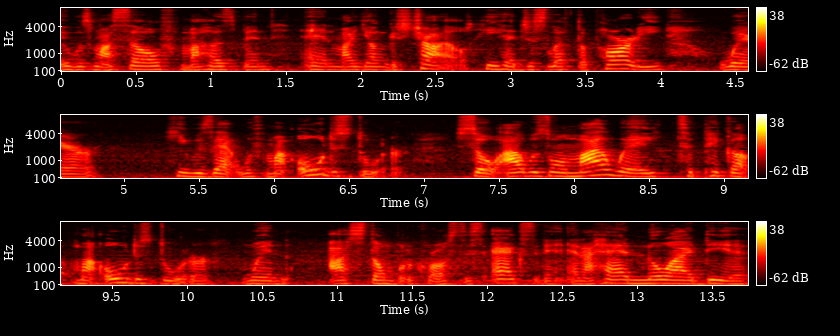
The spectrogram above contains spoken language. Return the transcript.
it was myself, my husband, and my youngest child. He had just left a party where he was at with my oldest daughter. So I was on my way to pick up my oldest daughter when I stumbled across this accident and I had no idea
